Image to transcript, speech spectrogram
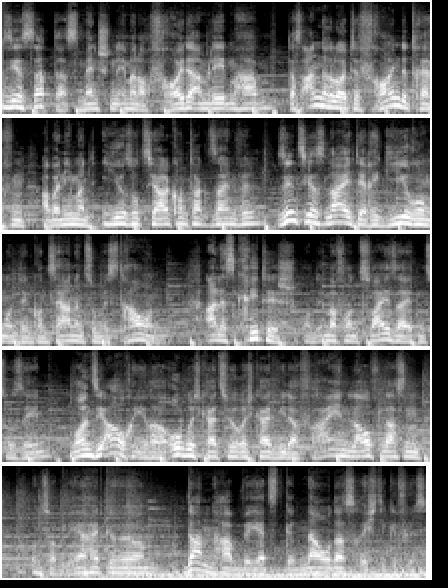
Sie es satt, dass Menschen immer noch Freude am Leben haben? Dass andere Leute Freunde treffen, aber niemand Ihr Sozialkontakt sein will? Sind Sie es leid, der Regierung und den Konzernen zu misstrauen? Alles kritisch und immer von zwei Seiten zu sehen? Wollen Sie auch Ihrer Obrigkeitshörigkeit wieder freien Lauf lassen und zur Mehrheit gehören? Dann haben wir jetzt genau das Richtige für Sie.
